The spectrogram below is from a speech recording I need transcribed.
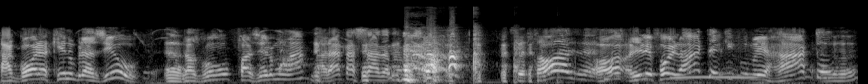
Agora aqui no Brasil, Ah. nós vamos fazer uma barata assada pra você. Você Zé? Ó, ele foi lá, teve que comer rato, Aham.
